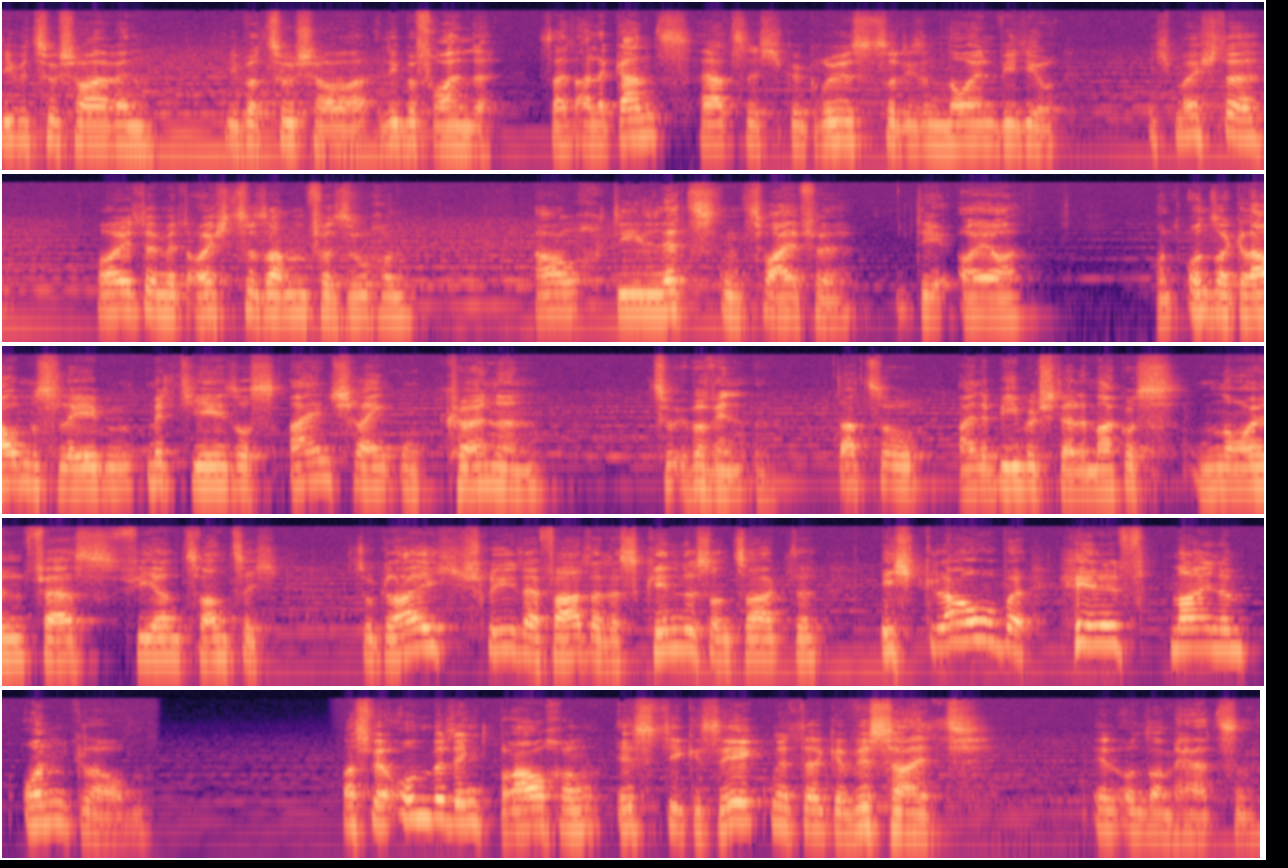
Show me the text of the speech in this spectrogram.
Liebe Zuschauerinnen, lieber Zuschauer, liebe Freunde, seid alle ganz herzlich gegrüßt zu diesem neuen Video. Ich möchte heute mit euch zusammen versuchen, auch die letzten Zweifel, die euer und unser Glaubensleben mit Jesus einschränken können, zu überwinden. Dazu eine Bibelstelle, Markus 9, Vers 24. Zugleich schrie der Vater des Kindes und sagte, ich glaube, hilf meinem Unglauben. Was wir unbedingt brauchen, ist die gesegnete Gewissheit in unserem Herzen,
